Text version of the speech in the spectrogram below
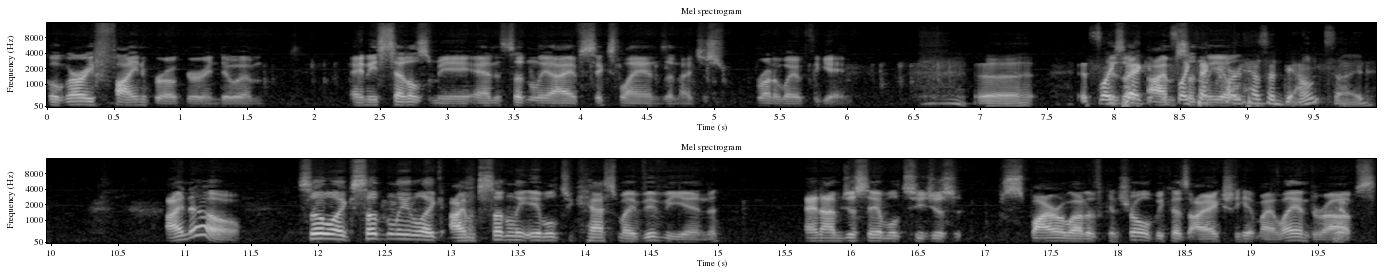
Golgari Findbroker into him. And he settles me and suddenly I have six lands and I just run away with the game. Uh, it's like that. I'm it's like that card a- has a downside. I know. So like suddenly like I'm suddenly able to cast my Vivien and I'm just able to just spiral out of control because I actually hit my land drops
